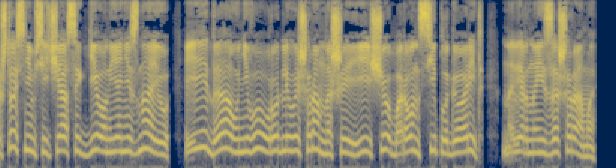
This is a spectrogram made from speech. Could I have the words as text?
Что с ним сейчас и где он, я не знаю. И да, у него уродливый шрам на шее, и еще барон сипло говорит, наверное, из-за шрама.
